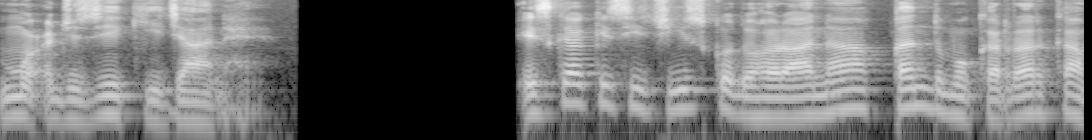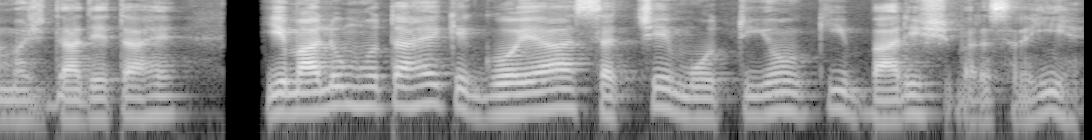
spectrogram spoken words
معجزے کی جان ہے۔ اس کا کسی چیز کو دہرانا قند مقرر کا مجدہ دیتا ہے۔ یہ معلوم ہوتا ہے کہ گویا سچے موتیوں کی بارش برس رہی ہے۔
